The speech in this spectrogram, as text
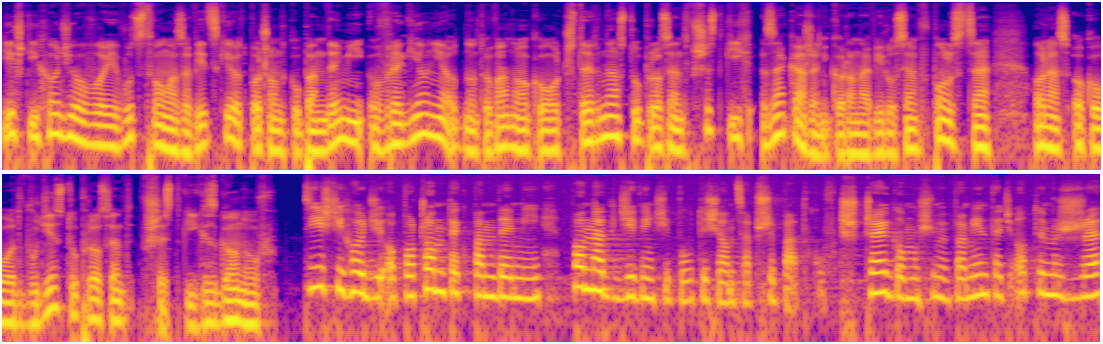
Jeśli chodzi o województwo mazowieckie, od początku pandemii w regionie odnotowano około 14% wszystkich zakażeń koronawirusem w Polsce oraz około 20% wszystkich zgonów. Jeśli chodzi o początek pandemii, ponad 9,5 tysiąca przypadków. Z czego musimy pamiętać o tym, że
